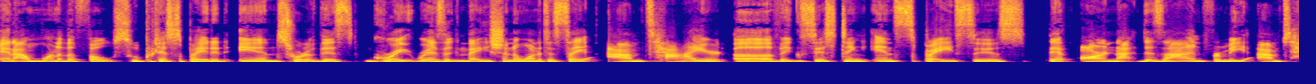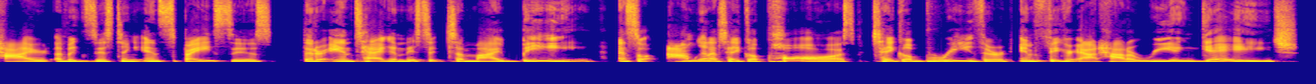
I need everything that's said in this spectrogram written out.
And I'm one of the folks who participated in sort of this great resignation and wanted to say, I'm tired of existing in spaces that are not designed for me. I'm tired of existing in spaces that are antagonistic to my being. And so I'm going to take a pause, take a breather, and figure out how to re engage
